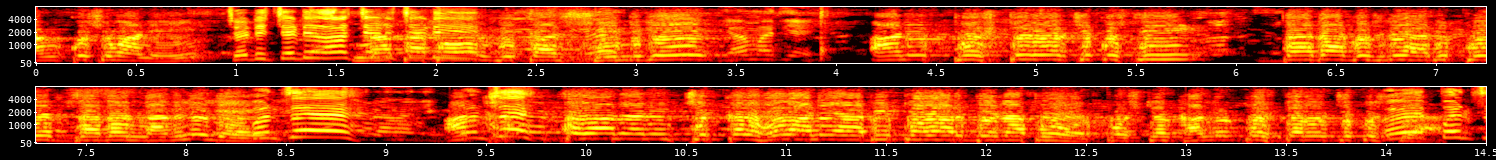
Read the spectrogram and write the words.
अंकुश माने चडी चडी जरा चडी नाथा चडी. पवार विकास शेंडगे आणि पोस्टरवरची कुस्ती दादा गुजरे अभिप्रिय जाधव लागलेली आहे पंच अक्षय चव्हाण आणि चिक्कल हो आणि अभि पवार बेनापूर. पोस्टर खालून पोस्टरवरची कुस्ती पंच.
